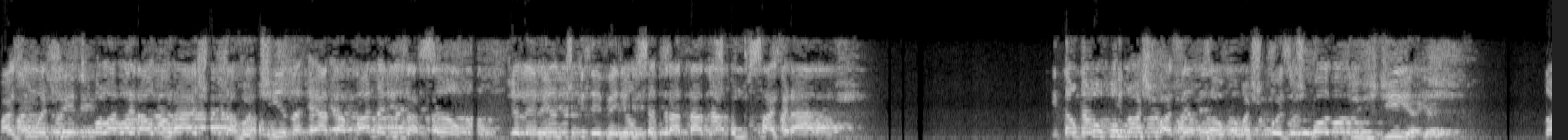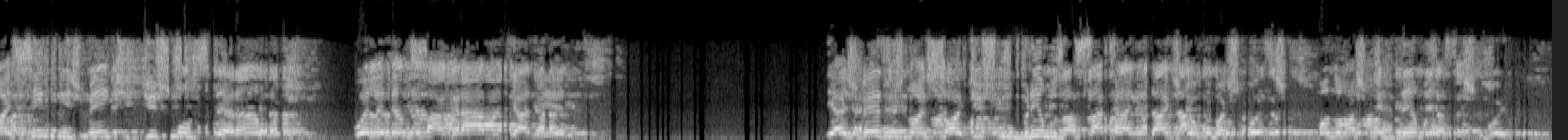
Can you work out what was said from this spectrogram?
Mas um efeito colateral trágico da rotina é a da banalização de elementos que deveriam ser tratados como sagrados. Então, porque nós fazemos algumas coisas todos os dias, nós simplesmente desconsideramos o elemento sagrado que há neles. E às vezes nós só descobrimos a sacralidade de algumas coisas quando nós perdemos essas coisas.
